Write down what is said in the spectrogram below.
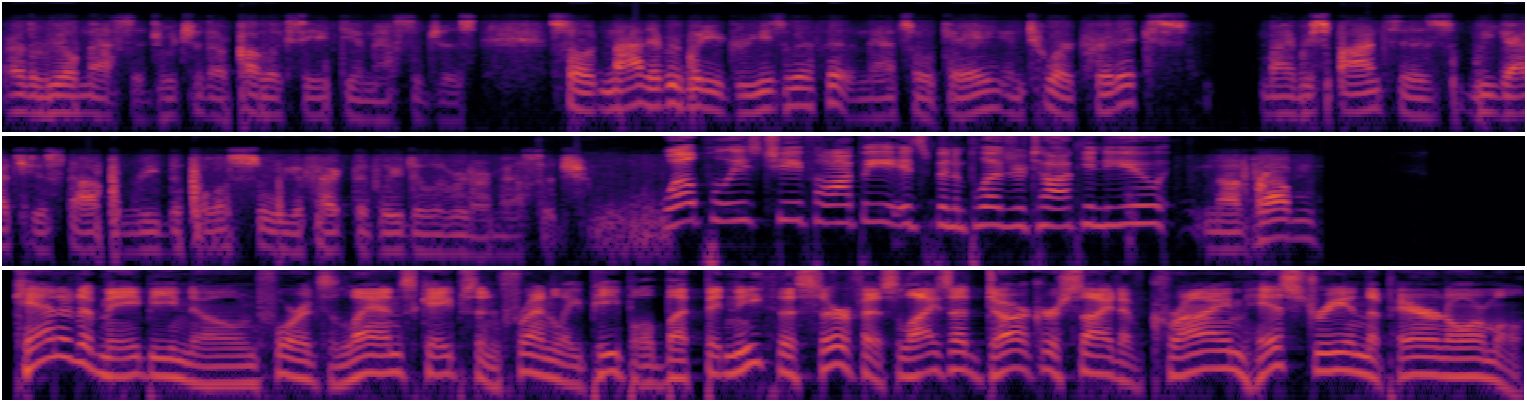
are the real message, which are our public safety messages. So not everybody agrees with it, and that's okay. And to our critics, my response is we got you to stop and read the post, so we effectively delivered our message. Well, Police Chief Hoppe, it's been a pleasure talking to you. Not a problem. Canada may be known for its landscapes and friendly people, but beneath the surface lies a darker side of crime, history, and the paranormal.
